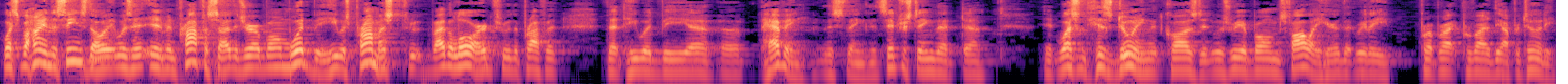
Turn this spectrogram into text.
What's behind the scenes, though, it was it had been prophesied that Jeroboam would be. He was promised through, by the Lord through the prophet that he would be uh, uh, having this thing. It's interesting that uh, it wasn't his doing that caused it; it was Rehoboam's folly here that really pro- provided the opportunity.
